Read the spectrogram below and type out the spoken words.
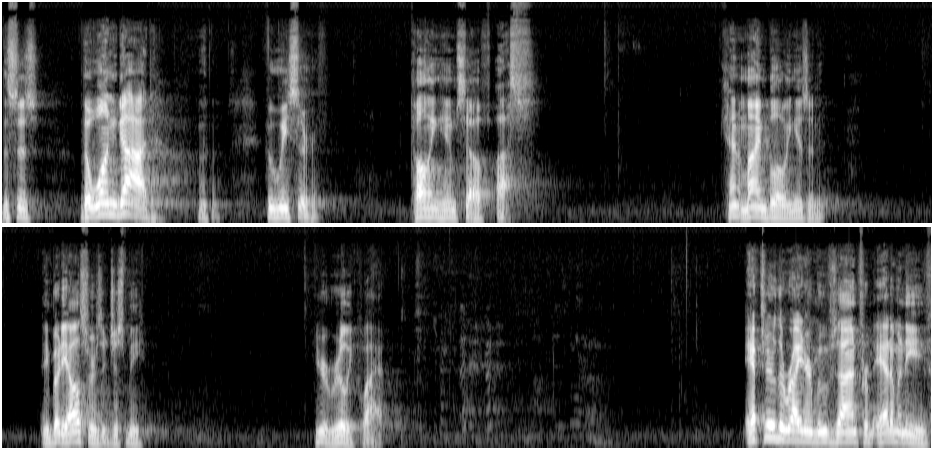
This is the one God who we serve, calling himself us. Kind of mind blowing, isn't it? Anybody else, or is it just me? You're really quiet. After the writer moves on from Adam and Eve,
